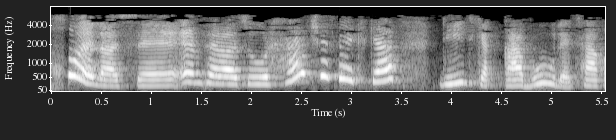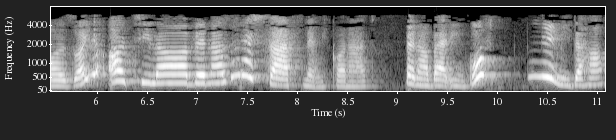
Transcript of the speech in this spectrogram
خلاصه امپراتور هر چه فکر کرد دید که قبول تقاضای آتیلا به نظرش صرف نمی کند. بنابراین گفت نمی‌دهم.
